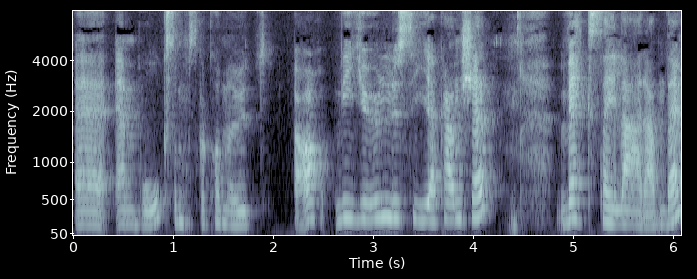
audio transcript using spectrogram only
eh, en bok som ska komma ut ja, vid jul, Lucia kanske. Växa i lärande.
